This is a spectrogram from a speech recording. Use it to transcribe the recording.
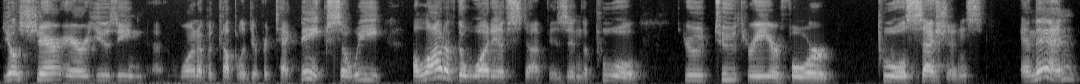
you'll share air using one of a couple of different techniques. So we a lot of the what if stuff is in the pool through two, three, or four pool sessions, and then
